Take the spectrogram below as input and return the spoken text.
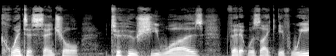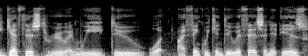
quintessential to who she was that it was like if we get this through and we do what I think we can do with this and it is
